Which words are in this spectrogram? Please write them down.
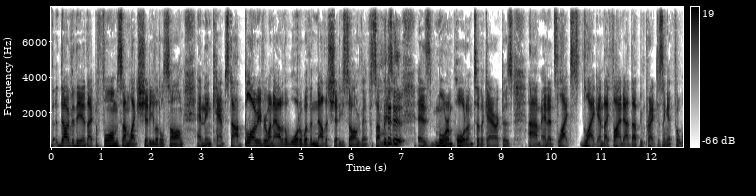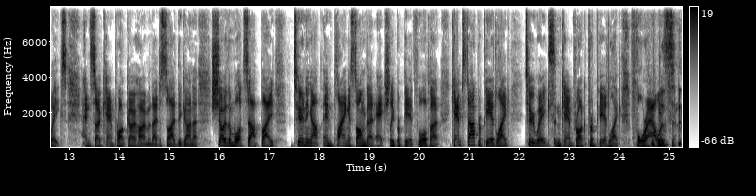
th- over there they perform some like shitty little song, and then Camp Star blow everyone out of the water with another shitty song that for some reason is more important to the characters, um, and it's like like, and they find out they've been practicing it for weeks, and so Camp Rock go home and they decide they're going to show them what's up by turning up and playing a song that actually prepared for, but Camp Star prepared like two weeks and Camp Rock prepared like four hours. but,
